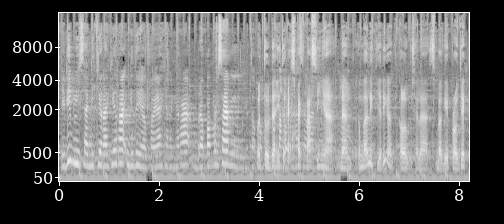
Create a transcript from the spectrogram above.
Jadi bisa dikira-kira gitu ya Pak ya, kira-kira berapa persen gitu. Betul, dan itu ekspektasinya. Dan hmm. kembali, jadi kalau misalnya sebagai project,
